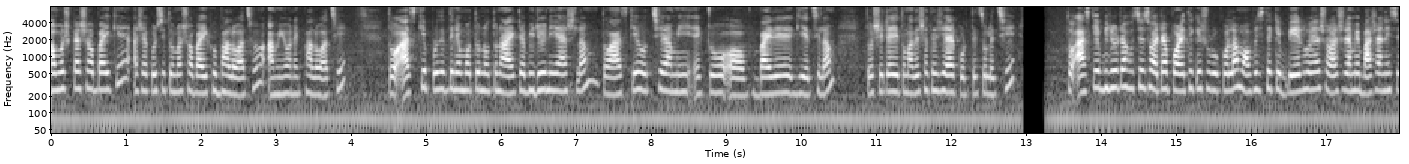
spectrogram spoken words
নমস্কার সবাইকে। আশা করছি তোমরা সবাই খুব ভালো আছো, আমিও অনেক ভালো আছি। তো আজকে প্রতিদিনের মতো নতুন আরেকটা ভিডিও নিয়ে আসলাম। তো আজকে হচ্ছে আমি একটু বাইরে গিয়েছিলাম। তো সেটাই তোমাদের সাথে শেয়ার করতে চলেছি। তো আজকে ভিডিওটা হচ্ছে ছয়টার পরে থেকে শুরু করলাম। অফিস থেকে বের হয়ে সরাসরি আমি বাসা নিচে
